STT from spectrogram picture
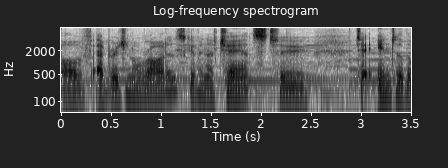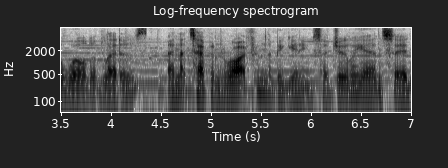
of Aboriginal writers given a chance to, to enter the world of letters and that's happened right from the beginning. So Julianne said,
